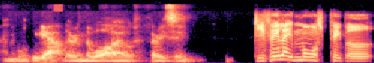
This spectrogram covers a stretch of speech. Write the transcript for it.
and we'll be out there in the wild very soon. Do you feel like most people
